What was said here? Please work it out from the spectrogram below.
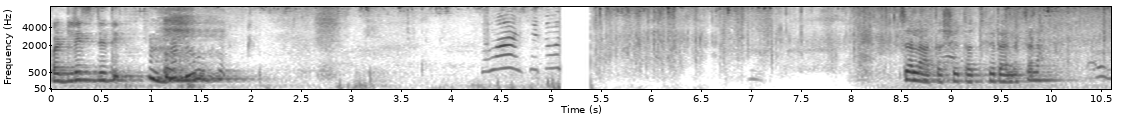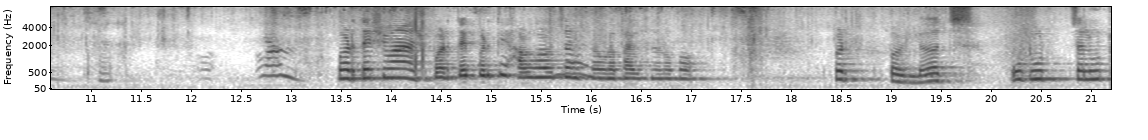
पडलीच दीदी? चला आता शेतात फिरायला चला. पडते शिवांश पडते पडते हळूहळू चल एवढा पाय उचलू नको. पड पडलंच. उठ उठ चल उठ.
